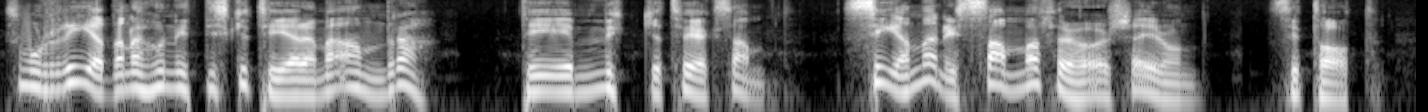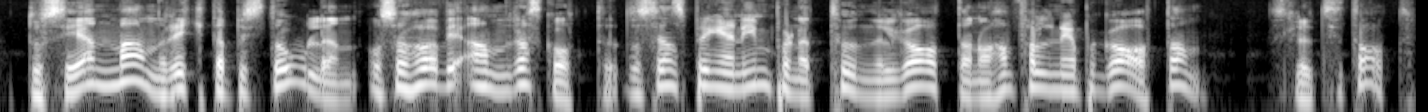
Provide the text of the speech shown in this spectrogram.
som hon redan har hunnit diskutera med andra? Det är mycket tveksamt. Senare i samma förhör säger hon citat då ser jag en man rikta pistolen och så hör vi andra skottet och sen springer han in på den här tunnelgatan och han faller ner på gatan. Slutcitat.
